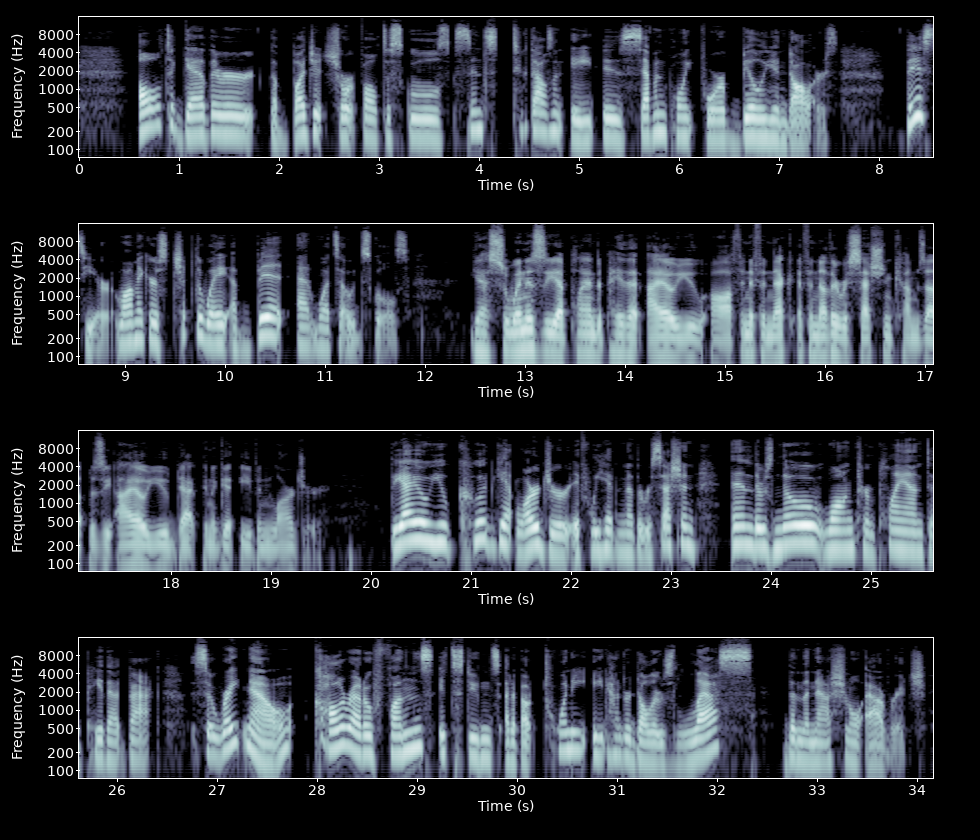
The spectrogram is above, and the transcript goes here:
Altogether, the budget shortfall to schools since 2008 is $7.4 billion. This year, lawmakers chipped away a bit at what's owed schools. Yes. So when is the uh, plan to pay that IOU off? And if a ne- if another recession comes up, is the IOU debt going to get even larger? The IOU could get larger if we hit another recession, and there's no long term plan to pay that back. So, right now, Colorado funds its students at about $2,800 less than the national average.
